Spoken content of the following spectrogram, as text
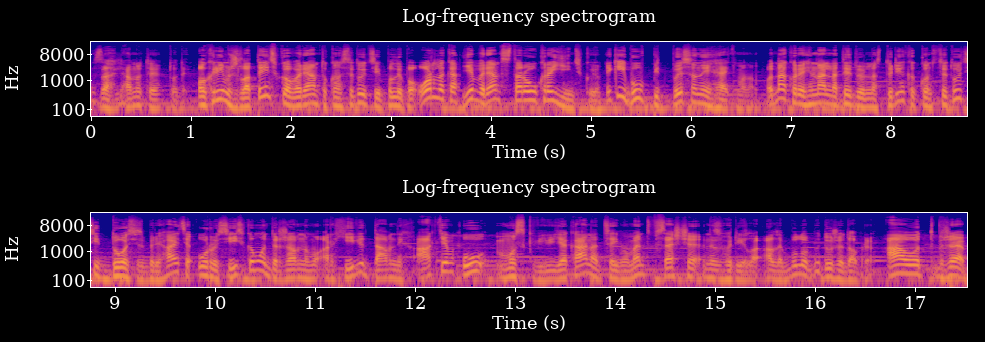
заглянути туди. Окрім ж латинського варіанту конституції Пилипа Орлика, є варіант староукраїнською, який був підписаний гетьманом. Однак оригінальна титульна сторінка конституції досі зберігається у російському державному архіві давних актів у Москві, яка на цей момент все ще не згоріла, але було би дуже добре. А от вже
